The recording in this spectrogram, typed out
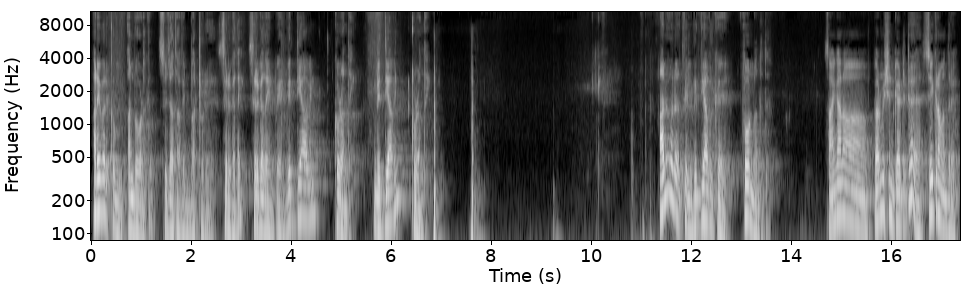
அனைவருக்கும் அன்பு வணக்கம். சுஜாதாவின் மற்றொரு சிறுகதை. சிறுகதையின் பெயர் வித்யாவின் குழந்தை. வித்யாவின் குழந்தை. அலுவலகத்தில் வித்யாவுக்கு ஃபோன் வந்தது. சாயங்காலம் பெர்மிஷன் கேட்டுட்டு சீக்கிரம் வந்துடு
